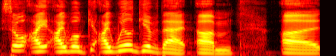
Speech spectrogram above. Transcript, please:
so. I I will I will give that um uh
